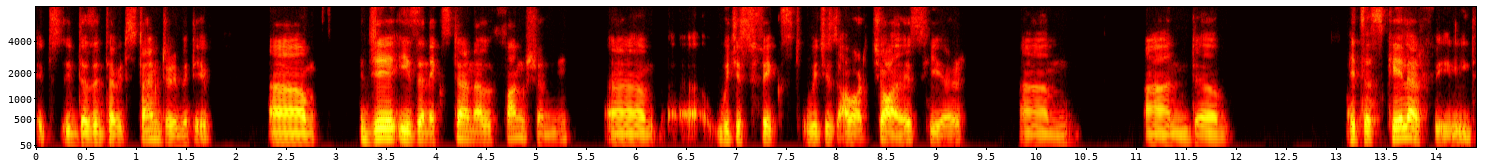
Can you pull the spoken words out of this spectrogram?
it's, it doesn't have its time derivative. Um, J is an external function um, uh, which is fixed, which is our choice here. Um, and um, it's a scalar field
